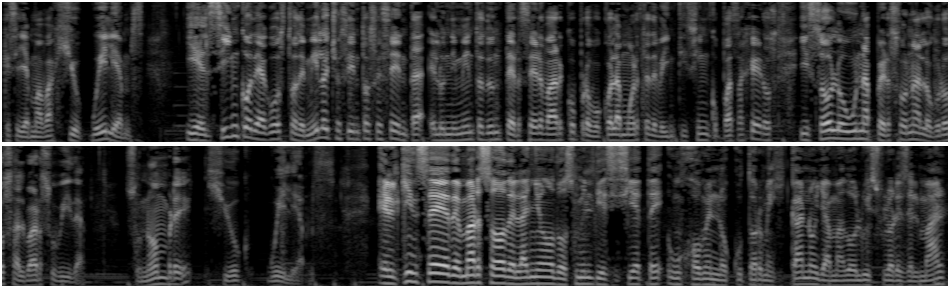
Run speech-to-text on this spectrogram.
que se llamaba Hugh Williams. Y el 5 de agosto de 1860, el hundimiento de un tercer barco provocó la muerte de 25 pasajeros y solo una persona logró salvar su vida. Su nombre, Hugh Williams. El 15 de marzo del año 2017, un joven locutor mexicano llamado Luis Flores del Mal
